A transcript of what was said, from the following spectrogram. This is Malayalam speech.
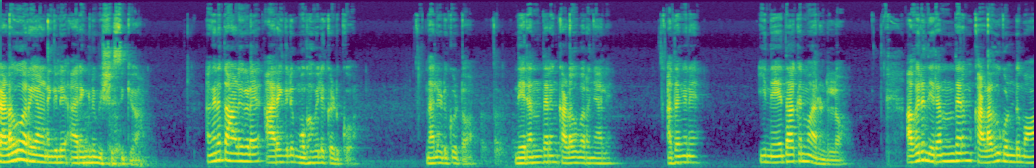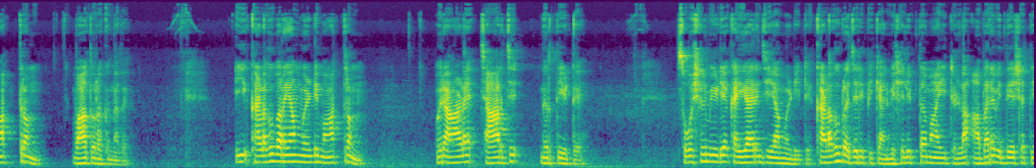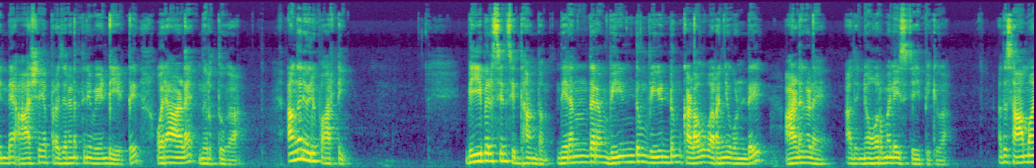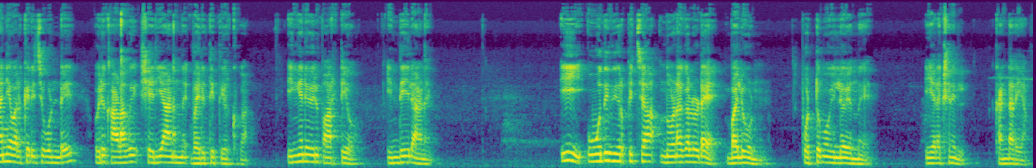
കളവ് പറയുകയാണെങ്കിൽ ആരെങ്കിലും വിശ്വസിക്കുക. അങ്ങനത്തെ ആളുകളെ ആരെങ്കിലും മുഖവിലേക്ക് എടുക്കുമോ എന്നാലും എടുക്കും കേട്ടോ. നിരന്തരം കളവ് പറഞ്ഞാൽ അതങ്ങനെ? ഈ നേതാക്കന്മാരുണ്ടല്ലോ. അവർ നിരന്തരം കളവ് കൊണ്ട് മാത്രം വാ തുറക്കുന്നത്. ഈ കളവ് പറയാൻ വേണ്ടി മാത്രം ഒരാളെ ചാർജ് നിർത്തിയിട്ട് സോഷ്യൽ മീഡിയ കൈകാര്യം ചെയ്യാൻ വേണ്ടിയിട്ട് കളവ് പ്രചരിപ്പിക്കാൻ വിഷലിപ്തമായിട്ടുള്ള അപരവിദ്വേഷത്തിന്റെ ആശയ പ്രചരണത്തിന് വേണ്ടിയിട്ട് ഒരാളെ നിർത്തുക. അങ്ങനെ ഒരു പാർട്ടി. ബീബൽസ്യൻ സിദ്ധാന്തം. നിരന്തരം വീണ്ടും വീണ്ടും കളവ് പറഞ്ഞുകൊണ്ട് ആളുകളെ അത് നോർമലൈസ് ചെയ്യിപ്പിക്കുക. അത് സാമാന്യവൽക്കരിച്ചുകൊണ്ട് ഒരു കളവ് ശരിയാണെന്ന് വരുത്തി തീർക്കുക ഇങ്ങനെ ഒരു പാർട്ടിയോ ഇന്ത്യയിലാണ് ഈ ഊതി വീർപ്പിച്ച നുണകളുടെ ബലൂൺ പൊട്ടുമോ ഇല്ലോ എന്ന് ഈ ഇലക്ഷനിൽ കണ്ടറിയാം.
